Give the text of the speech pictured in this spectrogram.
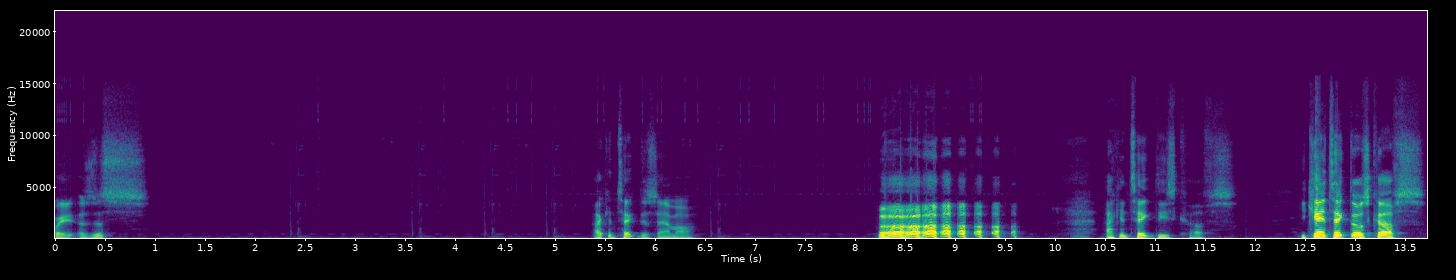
Wait, is this... I can take this ammo. I can take these cuffs. You can't take those cuffs.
